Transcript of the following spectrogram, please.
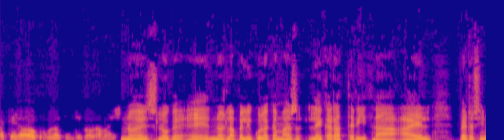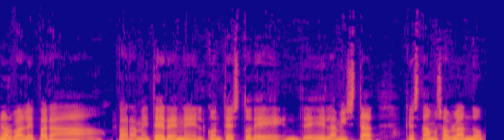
ha quedado como obra maestra. no es lo que eh, no es la película que más le caracteriza a él, pero sí nos vale para, para meter en el contexto de, de la amistad que estábamos hablando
